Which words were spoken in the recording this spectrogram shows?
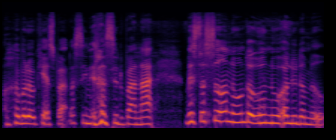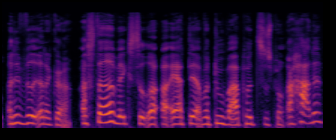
håber, du er okay at spørge dig, Signe, ellers siger du bare nej. Hvis der sidder nogen derude nu og lytter med, og det ved jeg, der gør, og stadigvæk sidder og er der, hvor du var på et tidspunkt, og har det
